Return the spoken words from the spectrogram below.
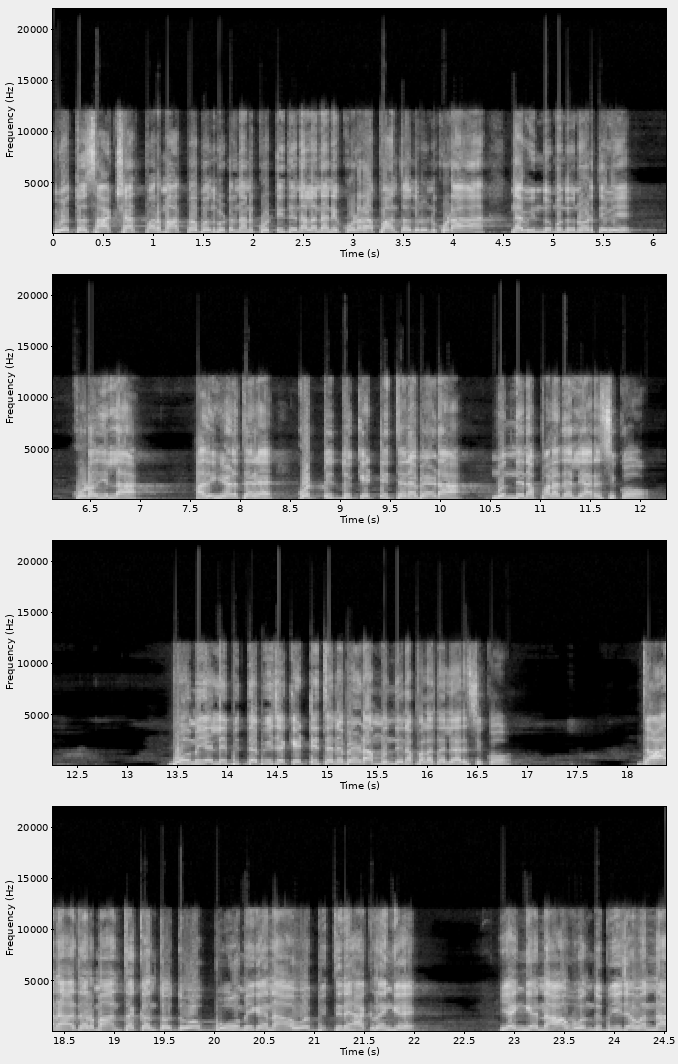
ಇವತ್ತು ಸಾಕ್ಷಾತ್ ಪರಮಾತ್ಮ ಬಂದ್ಬಿಟ್ಟು ನಾನು ಕೊಟ್ಟಿದ್ದೀನಲ್ಲ, ನನಗೆ ಕೊಡರಪ್ಪ ಅಂತಂದ್ರೂ ಕೂಡ ನಾವು ಹಿಂದೂ ಮುಂದೆ ನೋಡ್ತೀವಿ. ಕೊಡೋದಿಲ್ಲ. ಅದು ಹೇಳ್ತಾರೆ, ಕೊಟ್ಟಿದ್ದು ಕೆಟ್ಟಿತ್ತೆನ ಬೇಡ, ಮುಂದಿನ ಫಲದಲ್ಲಿ ಅರಸಿಕೋ. ಭೂಮಿಯಲ್ಲಿ ಬಿದ್ದ ಬೀಜ ಕೆಟ್ಟಿತ್ತೇನೆ ಬೇಡ, ಮುಂದಿನ ಫಲದಲ್ಲಿ ಅರಸಿಕೋ. ದಾನ ಧರ್ಮ ಅಂತಕ್ಕಂಥದ್ದು ಭೂಮಿಗೆ ನಾವು ಬಿತ್ತನೆ ಹಾಕಿದಂಗೆ. ಹೆಂಗೆ ನಾವು ಒಂದು ಬೀಜವನ್ನು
